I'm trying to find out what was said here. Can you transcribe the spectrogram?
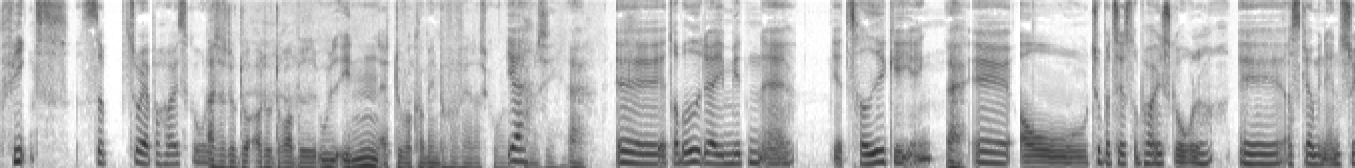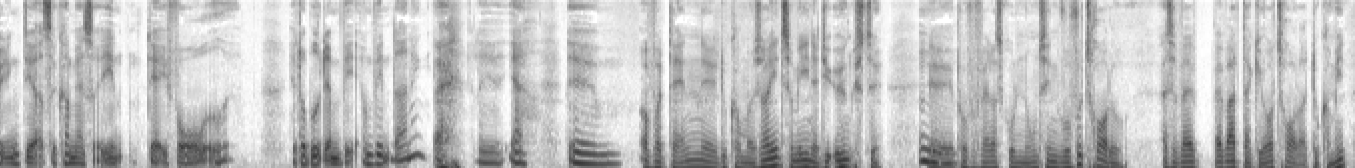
fint, så tog jeg på højskole. Altså, du, og du droppede ud inden, at du var kommet ind på forfatterskolen, Ja. kan man sige. Ja. Øh, jeg droppede ud der i midten af ja, 3. G, ikke? Ja. Øh, og tog på Testrup Højskole øh, og skrev min ansøgning der, og så kom jeg så ind der i foråret. Jeg droppede ud der om, om vinteren, ikke? ja. Eller, ja. Øh, Og hvordan, øh, du kommer så ind som en af de yngste mm. øh, på forfatterskolen nogensinde. Hvorfor tror du, altså hvad, hvad var det, der gjorde, tror du, at du kom ind?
